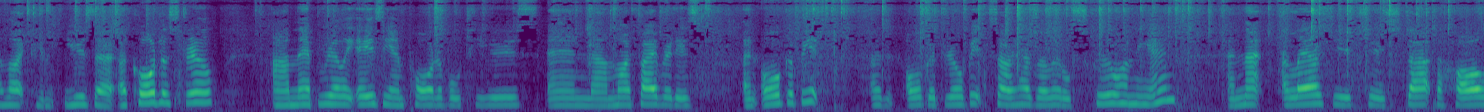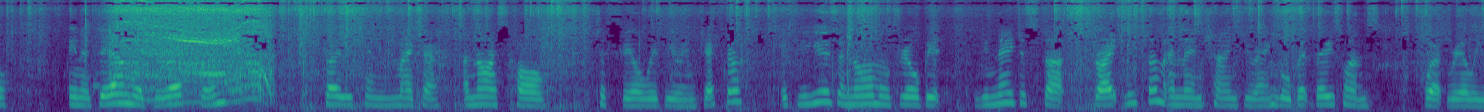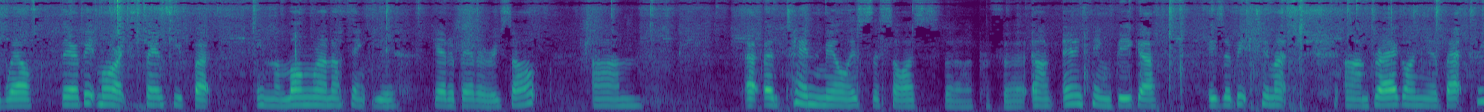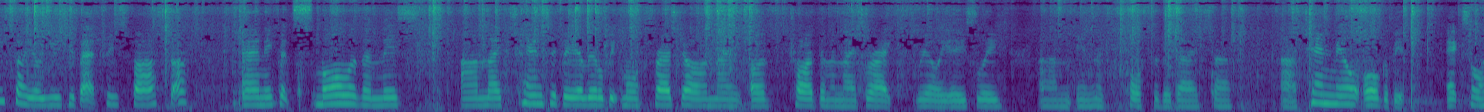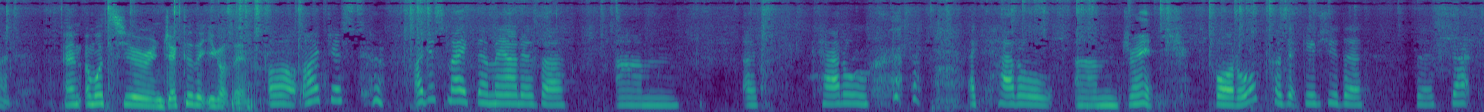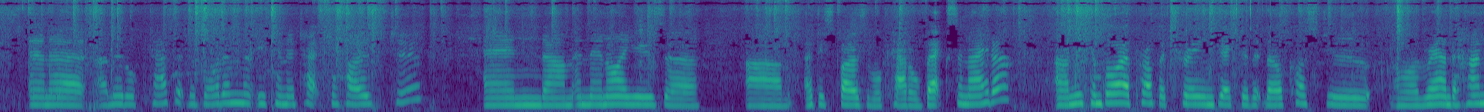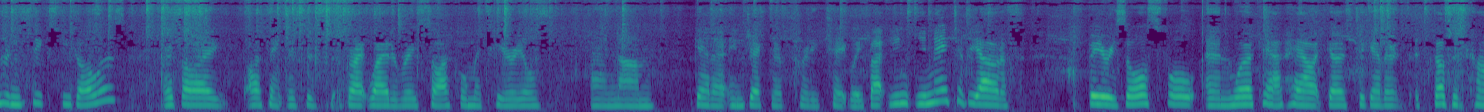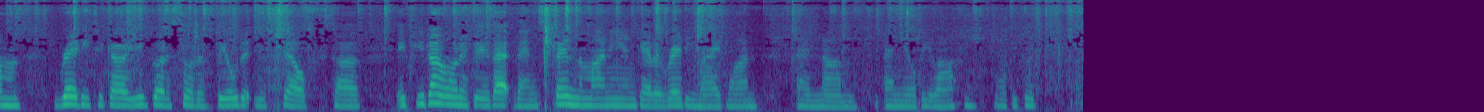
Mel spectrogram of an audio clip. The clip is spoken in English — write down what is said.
I like to use a, a cordless drill. Um, they're really easy and portable to use and um, my favourite is an auger bit, an auger drill bit so it has a little screw on the end and that allows you to start the hole in a downward direction so you can make a, a nice hole to fill with your injector. If you use a normal drill bit, you need to start straight with them and then change your angle, but these ones work really well. They're a bit more expensive, but in the long run, I think you get a better result. Um, a, a 10 mil is the size that I prefer. Um, anything bigger is a bit too much um, drag on your battery, so you'll use your batteries faster. And if it's smaller than this, um, they tend to be a little bit more fragile and they, I've tried them and they break really easily um, in the course of the day. So uh, 10 mil auger bit, excellent. And, and, what's your injector that you got there? Oh, I just I just make them out of a um, a cattle a cattle um, drench bottle because it gives you the the straps and a, a, little cap at the bottom that you can attach a hose to and um, and then I use a, um, a disposable cattle vaccinator. Um, you can buy a proper tree injector that they'll cost you uh, around $160 as I, I think this is a great way to recycle materials and um, get an injector pretty cheaply. But you, you need to be able to be resourceful and work out how it goes together. It, it doesn't come ready to go. You've got to sort of build it yourself. So if you don't want to do that, then spend the money and get a ready-made one and, um, and you'll be laughing. It'll be good.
